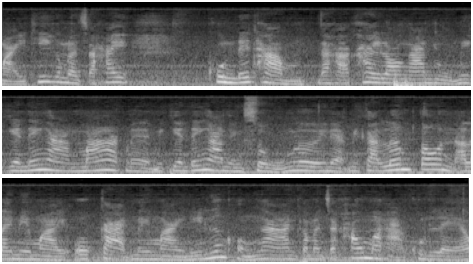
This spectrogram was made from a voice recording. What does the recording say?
หม่ ๆ ที่กำลังจะให้คุณได้ทำนะคะ ใครรองานอยู่มีเกณฑ์ได้งานมากเลยมีเกณฑ์ได้งานอย่างสูงเลยเนี่ยมีการเริ่มต้นอะไรใหม่ ๆ โอกาสใหม่ ๆ ในเรื่องของงานกำลังจะเข้ามาหาคุณแล้ว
